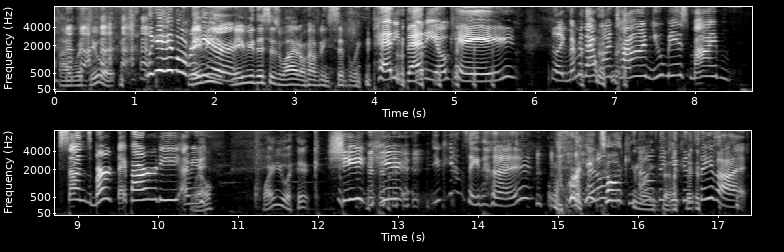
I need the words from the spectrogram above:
I would do it. Look at him over maybe, here. maybe this is why I don't have any siblings. Petty Betty, okay. You're like, remember that one time you missed my son's birthday party? I mean, Well, why are you a hick? she can't. You can't say that. Why are you talking I don't think that? you can say that.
